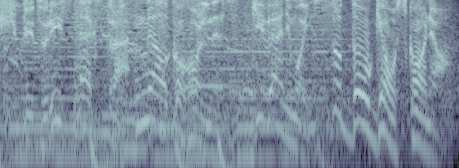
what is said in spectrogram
Švyturys ekstra - nealkoholinis. Gyvenimui su daugiau skonio.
